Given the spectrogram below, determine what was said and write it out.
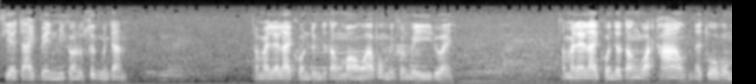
เสียใจเป็นมีความรู้สึกเหมือนกันทำไมหลายๆคนถึงจะต้องมองว่าผมเป็นคนไม่ดีด้วยทำไมหลายๆคนจะต้องวัดข้าวในตัวผม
